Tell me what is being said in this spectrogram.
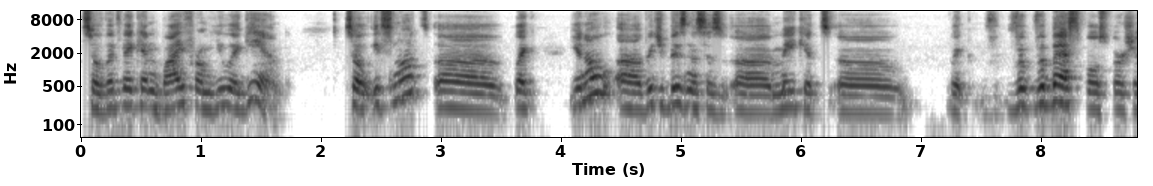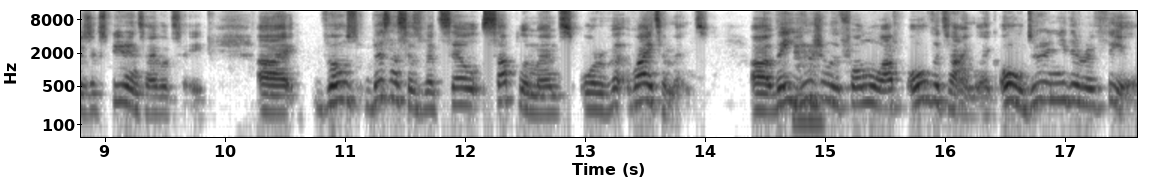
so that they can buy from you again. So it's not like you know uh, which businesses uh, make it uh, like the, the best post-purchase experience, I would say. Uh, those businesses that sell supplements or vitamins, uh, they mm -hmm. usually follow up all the time, like, oh, do you need a refill?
